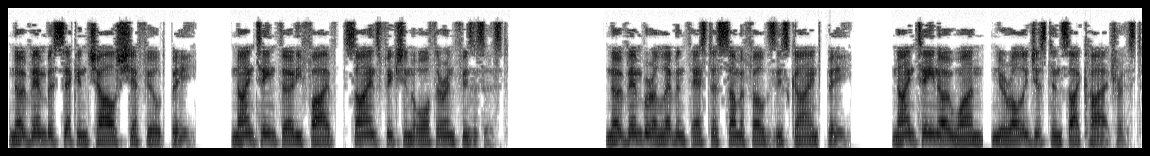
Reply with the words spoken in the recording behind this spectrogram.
November 2 – Charles Sheffield b. 1935, science fiction author and physicist. November 11 – Esther Sommerfeld Ziskind b. 1901, neurologist and psychiatrist.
